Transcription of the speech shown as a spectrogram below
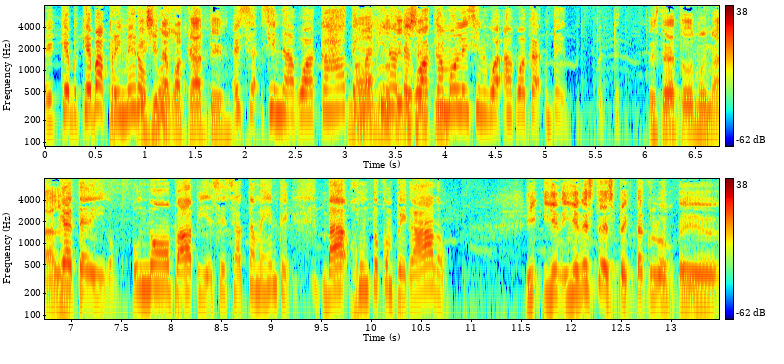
Eh, ¿qué, qué va primero? Y sin Pues, aguacate. es- sin aguacate, No, pues no imagínate, guacamole sin gua- aguacate. Estaría todo muy mal. ¿Qué te digo? Pues no, papi, es exactamente. Va junto con pegado. Y, y en- y en este espectáculo, eh,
